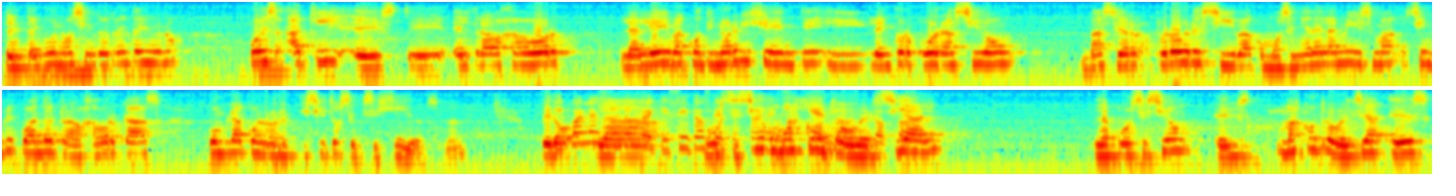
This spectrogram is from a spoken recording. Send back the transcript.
31-131? Pues aquí este, el trabajador, la ley va a continuar vigente y la incorporación va a ser progresiva, como señala la misma, siempre y cuando el trabajador CAS cumpla con los requisitos exigidos. Pero ¿Y cuáles la son los requisitos posición que se más controversial, la posición es, más controversial es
